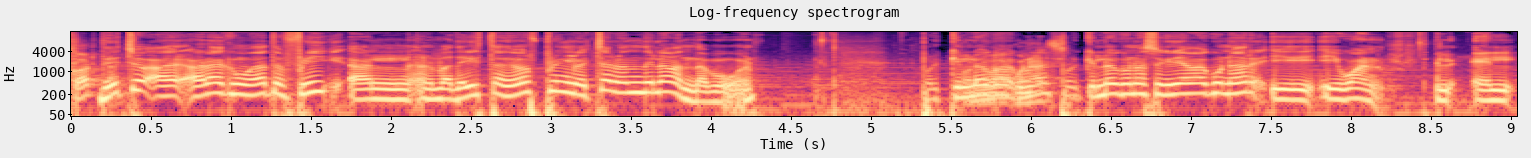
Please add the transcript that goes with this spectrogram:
Corta. De hecho, ahora como dato freak, al, al baterista de Offspring lo echaron de la banda, pues, weón. ¿Por porque el no loco, vacunarse. porque el loco no se quería vacunar y, y bueno, el, el,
